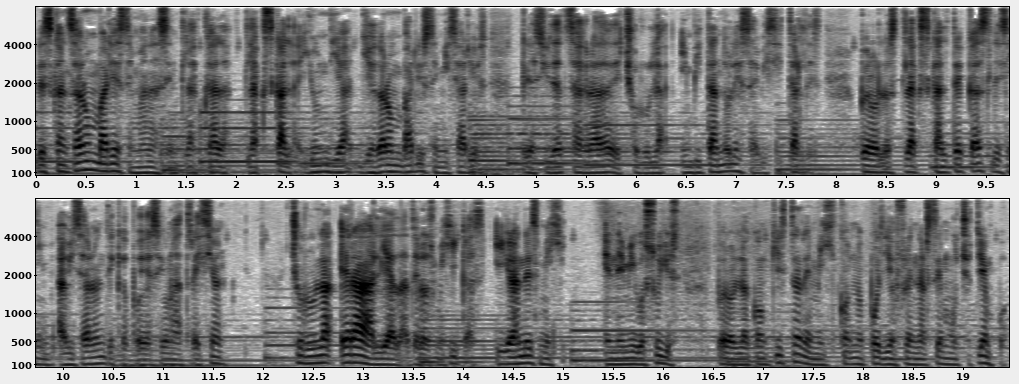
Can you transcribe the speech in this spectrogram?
Descansaron varias semanas en Tlaxcala, y un día llegaron varios emisarios de la ciudad sagrada de Cholula invitándoles a visitarles, pero los tlaxcaltecas les avisaron de que podía ser una traición. Cholula era aliada de los mexicas y grandes enemigos suyos, pero la conquista de México no podía frenarse mucho tiempo.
